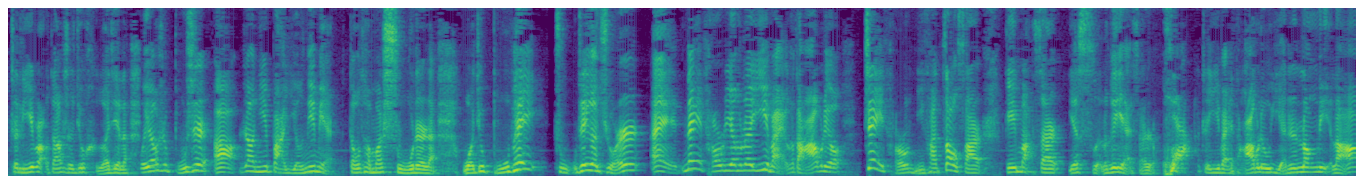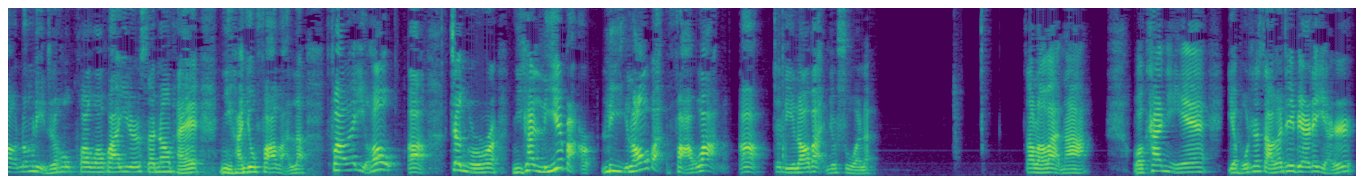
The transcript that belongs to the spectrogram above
这李宝当时就合计了：我要是不是啊，让你把赢的米都他妈输着了，我就不配主这个局儿。哎，那头赢了一百个 W，这头你看赵三给马三也使了个眼神，咵，这一百 W 也是扔里了啊！扔里之后，夸夸夸，一人三张牌，你看就发完了。发完以后啊，正功夫，你看李宝李老板发话了啊！这李老板就说了。赵老板呐，我看你也不是咱们这边的人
